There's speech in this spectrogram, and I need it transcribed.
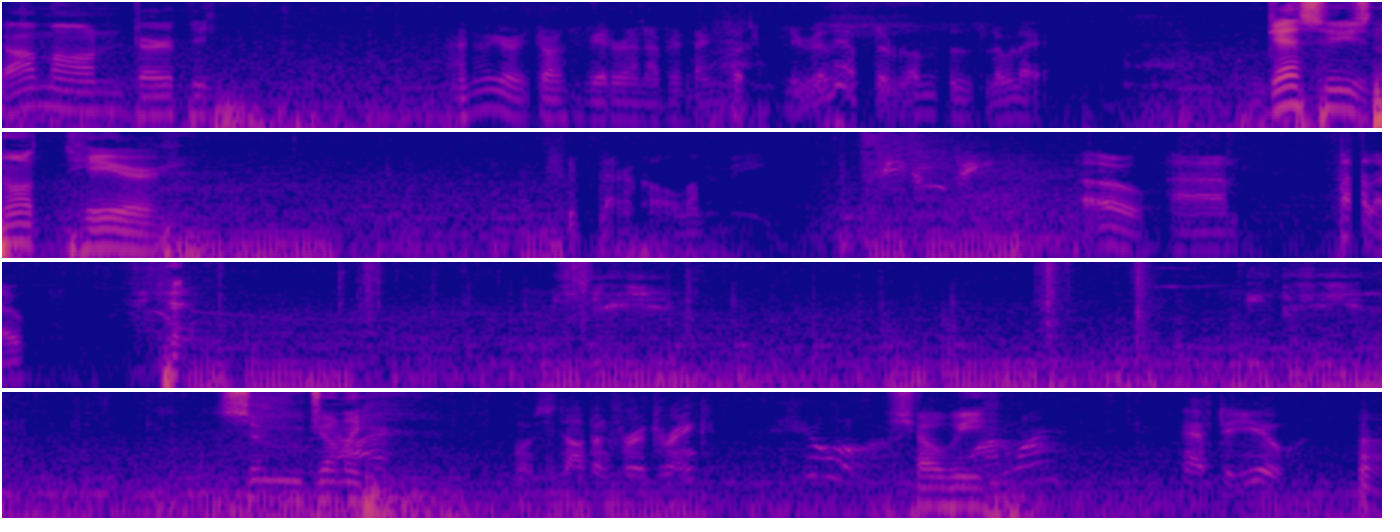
Come on, Derpy. I know you're Darth Vader and everything, but you really have to run so slowly. Guess who's not here? We'd better call them. Oh, um, hello. So, Johnny, Was stopping for a drink? Sure. shall we? After you. Oh,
